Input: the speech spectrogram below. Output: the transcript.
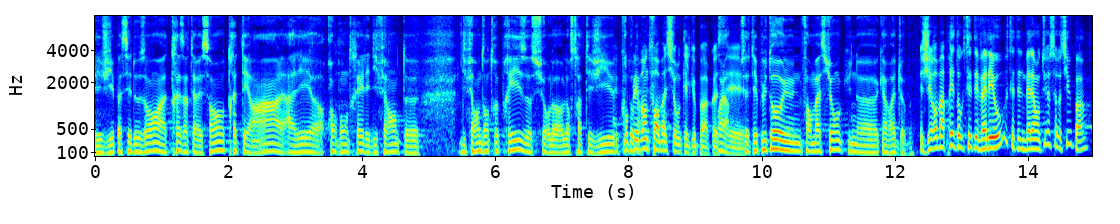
Et j'y ai passé deux ans, très intéressant, très terrain, aller euh, rencontrer les différentes euh, différentes entreprises sur leur, leur stratégie. Un complément de formation quelque part. Quoi. Voilà, c'était plutôt une formation qu'une euh, qu'un vrai job. Jérôme, après, donc c'était Valéo, c'était une belle aventure ça aussi ou pas?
